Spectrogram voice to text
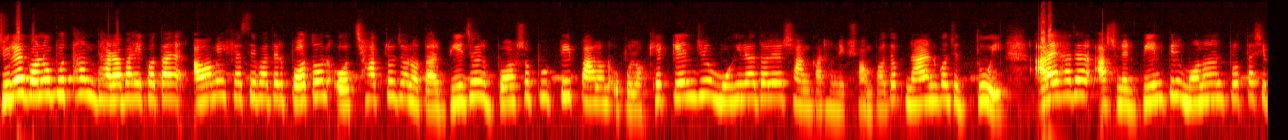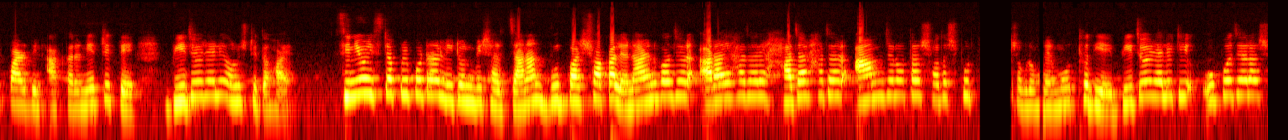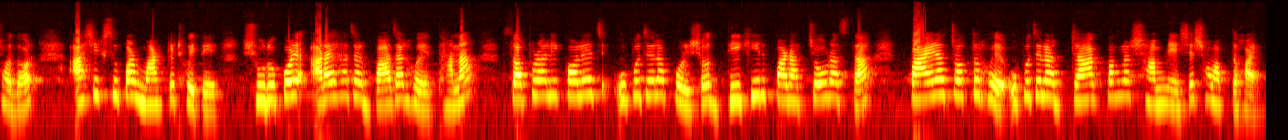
জুলাই গণঅভ্যুত্থান ধারাবাহিকতায় আওয়ামী ফ্যাসিবাদের পতন ও ছাত্র জনতার বিজয়ের বর্ষপূর্তি পালন উপলক্ষে কেন্দ্রীয় মহিলা দলের সাংগঠনিক সম্পাদক নারায়ণগঞ্জ দুই আড়াই হাজার আসনের বিএনপির মনোনয়ন প্রত্যাশী পারবিন আক্তারের নেতৃত্বে বিজয় র্যালি অনুষ্ঠিত হয়। সিনিয়র স্টাফ রিপোর্টার লিটন বিশ্বাস জানান, বুধবার সকালে নারায়ণগঞ্জের আড়াই হাজারে হাজার হাজার আম জনতার স্বতঃস্ফূর্ত অংশগ্রহণের মধ্য দিয়ে বিজয় র্যালিটি উপজেলা সদর আশিক সুপার মার্কেট হইতে শুরু করে আড়াই হাজার বাজার হয়ে থানা, সফর আলী কলেজ, উপজেলা পরিষদ, দিঘির পাড়া চৌরাস্তা, পায়রা চত্বর হয়ে উপজেলার ডাক বাংলার সামনে এসে সমাপ্ত হয়।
